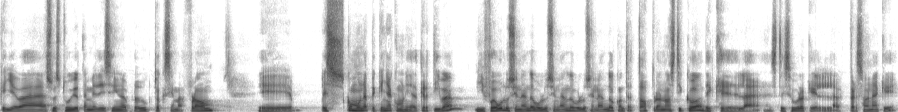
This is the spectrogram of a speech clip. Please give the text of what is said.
que lleva su estudio también de diseño de producto que se llama From. Eh, es como una pequeña comunidad creativa y fue evolucionando, evolucionando, evolucionando contra todo pronóstico de que la, estoy seguro que la persona que,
